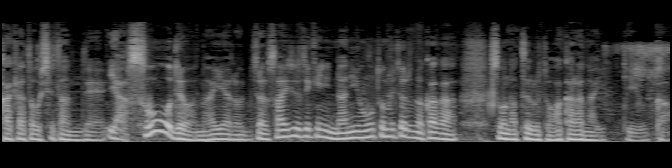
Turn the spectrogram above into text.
書き方をしてたんで、いや、そうではないやろ、じゃあ最終的に何を求めてるのかがそうなってるとわからないっていうか、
